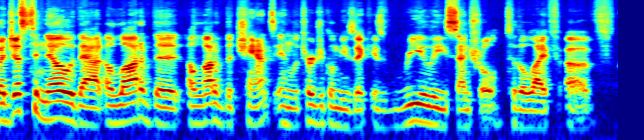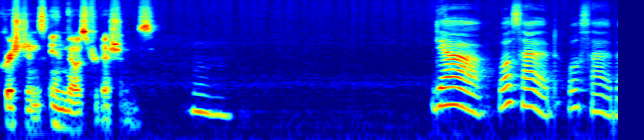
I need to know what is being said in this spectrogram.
But just to know that a lot of the a lot of the chant in liturgical music is really central to the life of Christians in those traditions. Mm. Yeah, well said. Well said.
